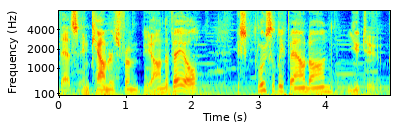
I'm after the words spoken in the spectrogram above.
That's Encounters from Beyond the Veil, exclusively found on YouTube.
